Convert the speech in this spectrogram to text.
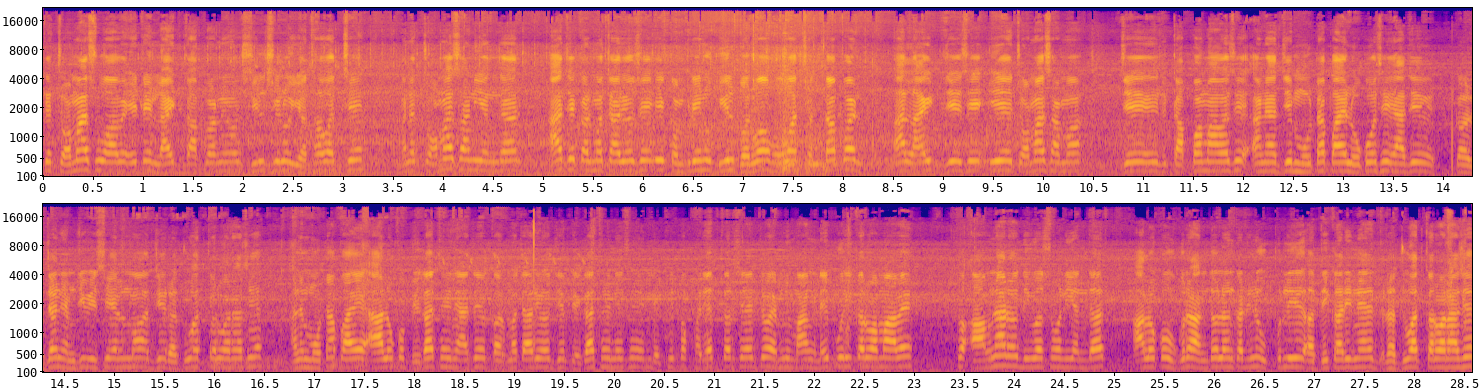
કે ચોમાસું આવે એટલે લાઇટ કાપવાનો સિલસિલો યથાવત છે. અને ચોમાસાની અંદર આ જે કર્મચારીઓ છે, એ કંપનીનું બિલ ભરવા હોવા છતાં પણ આ લાઇટ જે છે, એ ચોમાસામાં જે કાપવામાં આવે છે અને જે મોટા પાયે લોકો છે આજે કરજણ એમજીવીસીએલમાં જે રજૂઆત કરવાના છે અને મોટા પાયે આ લોકો ભેગા થઈને આજે કર્મચારીઓ જે ભેગા થઈને છે, લેખિતમાં ફરિયાદ કરશે, જો એમની માંગ નહીં પૂરી કરવામાં આવે તો આવનારા દિવસોની અંદર આ લોકો ઉગ્ર આંદોલન કરીને ઉપરી અધિકારીને રજૂઆત કરવાના છે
